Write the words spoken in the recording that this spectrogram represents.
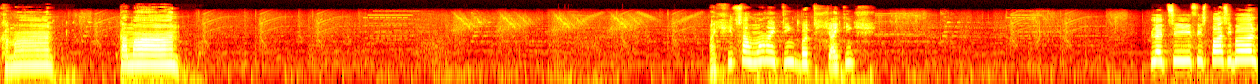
Come on! Come on! I hit someone, I think, but I think... Let's see if it's possible.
